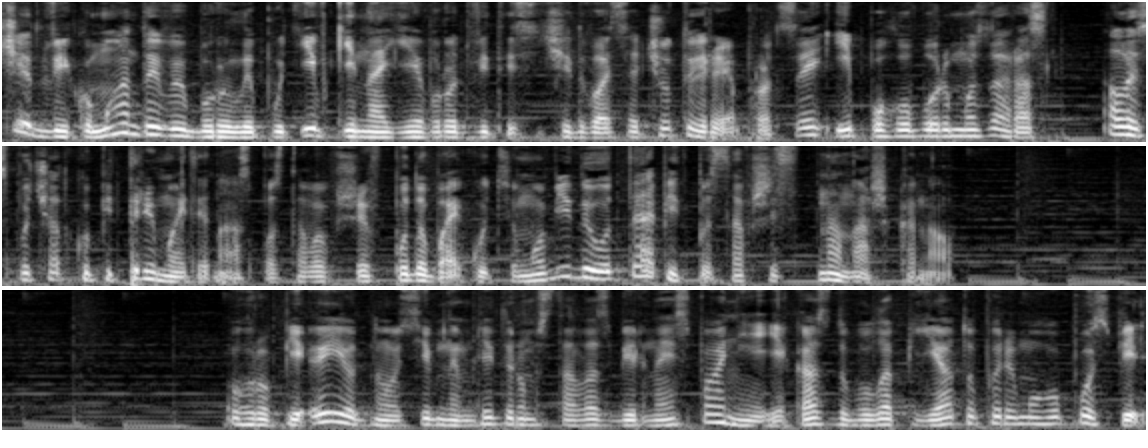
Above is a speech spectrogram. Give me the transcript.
Ще дві команди вибороли путівки на Євро 2024. Про це і поговоримо зараз. Але спочатку підтримайте нас, поставивши вподобайку цьому відео та підписавшись на наш канал. У групі А одноосібним лідером стала збірна Іспанії, яка здобула п'яту перемогу поспіль.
